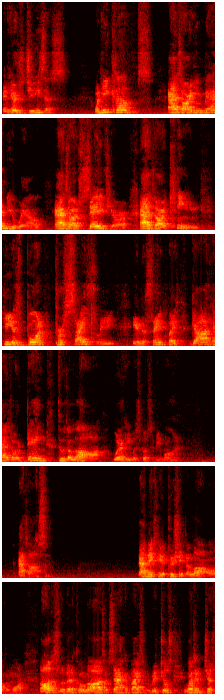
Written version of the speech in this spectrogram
And here's Jesus. When he comes as our Emmanuel, as our Savior, as our King, he is born precisely in the same place God has ordained through the law where he was supposed to be born. That's awesome. That makes me appreciate the law all the more. All this Levitical laws of sacrifice and rituals, it wasn't just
